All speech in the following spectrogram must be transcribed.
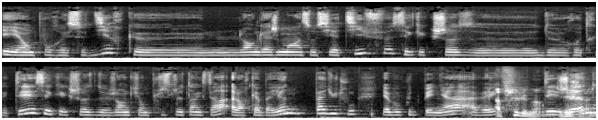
Et on pourrait se dire que l'engagement associatif, c'est quelque chose euh, de retraités, c'est quelque chose de gens qui ont plus le temps, etc. Alors qu'à Bayonne, pas du tout. Il y a beaucoup de peñas avec Absolument, des, des jeunes.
